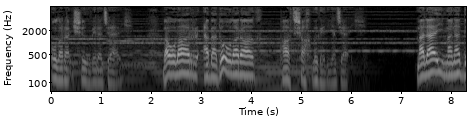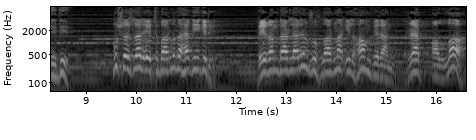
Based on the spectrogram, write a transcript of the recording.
onlara işıq verəcək və onlar əbədi olaraq padişahlıq edəcək. Mələk mənə dedi, Bu sözlər etibarlı və həqiqidir. Peyğəmbərlərin ruhlarına ilham verən Rəbb Allah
